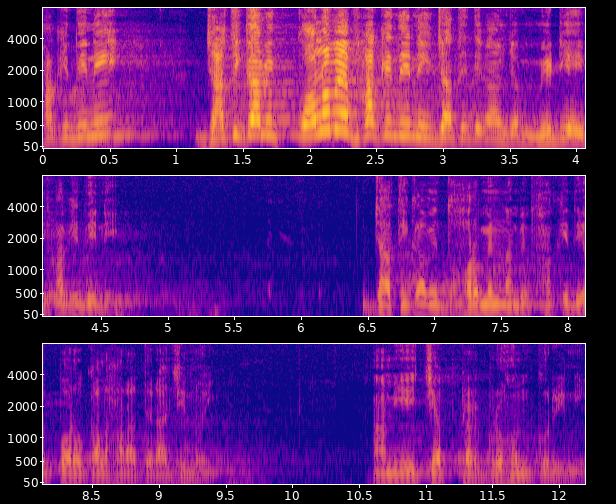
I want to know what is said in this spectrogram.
ফাঁকি দিনি জাতিকে আমি কলমে ফাঁকি দিনি জাতি থেকে আমি মিডিয়ায় ফাঁকি দিনি জাতিকে আমি ধর্মের নামে ফাঁকি দিয়ে পরকাল হারাতে রাজি নই। আমি এই চ্যাপ্টার গ্রহণ করিনি।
